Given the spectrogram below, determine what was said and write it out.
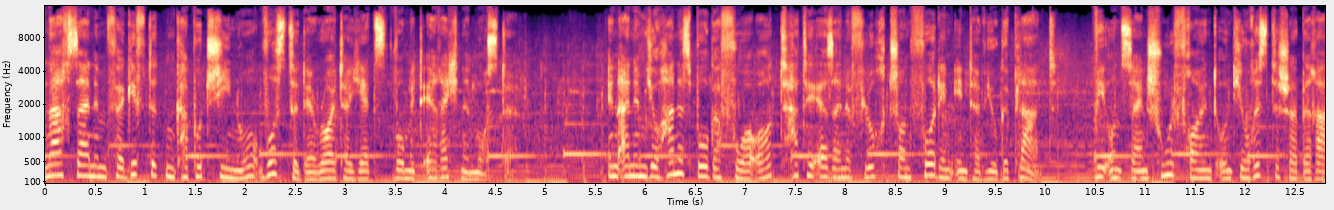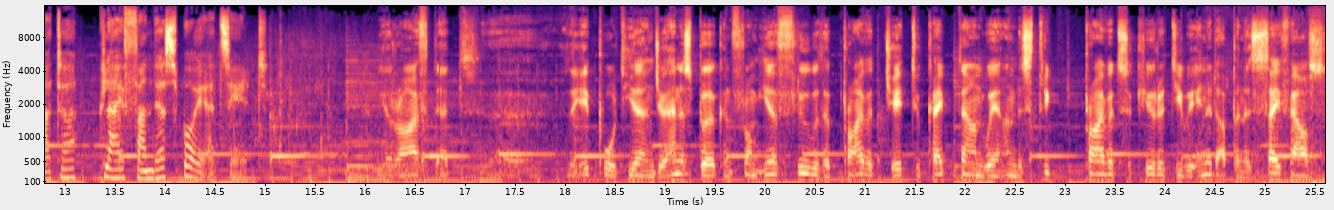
Nach seinem vergifteten Cappuccino wusste der Reuter jetzt, womit er rechnen musste. In einem Johannesburger Vorort hatte er seine Flucht schon vor dem Interview geplant, wie uns sein Schulfreund und juristischer Berater Clive van der Spoy erzählt. We arrived at uh, the airport here in Johannesburg and from here flew with a private jet to Cape Town where under strict private security we ended up in a safe house.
